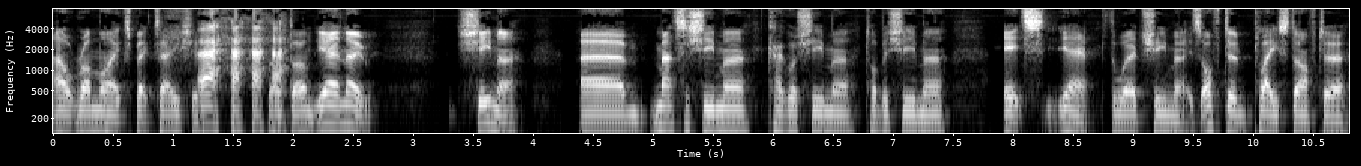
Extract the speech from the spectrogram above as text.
outrun my expectations. well done. Yeah, no, Shima, um, Matsushima, Kagoshima, Tobishima. It's yeah, the word Shima. It's often placed after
